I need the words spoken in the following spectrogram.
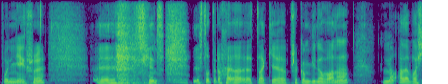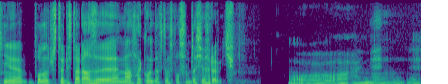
płynniejszy. Y, więc jest to trochę takie przekombinowane, no ale właśnie ponad 400 razy na sekundę w ten sposób da się zrobić. O, nie, nie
